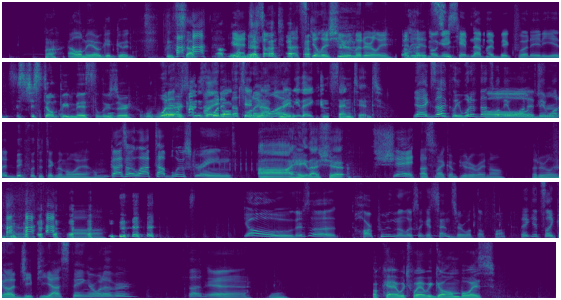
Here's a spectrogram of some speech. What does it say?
Huh, LMAO, get good. stop, stop Yeah, just missed. don't, That skill issue, literally. Idiots. don't get kidnapped by Bigfoot, idiots. It's just don't be missed, loser. What the if- As heck? soon as they What if got that's what I kidnapped, want? Maybe they consented. Yeah, exactly. What if that's what they Oh, wanted? They wanted Bigfoot to take them away. Hmm? Guys, our laptop blue screened. Ah, I hate that shit. Shit. That's my computer right now, literally. uh, Yo, there's a harpoon that looks like a sensor. What the fuck? I think it's like a GPS thing or whatever. That. Yeah. Okay, which way are we going, boys?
